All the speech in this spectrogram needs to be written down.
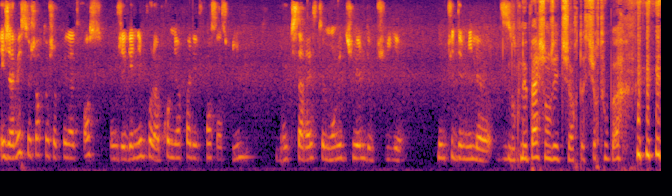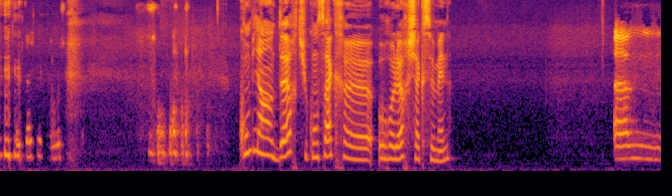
Et j'avais ce short au championnat de France où j'ai gagné pour la première fois les France en speed. Donc ça reste mon rituel depuis, depuis 2010. Donc ne pas changer de short, surtout pas. Combien d'heures tu consacres euh, au roller chaque semaine? Euh,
